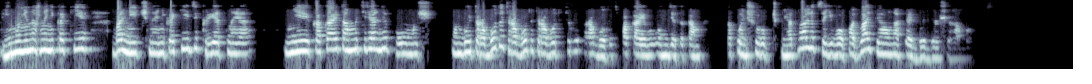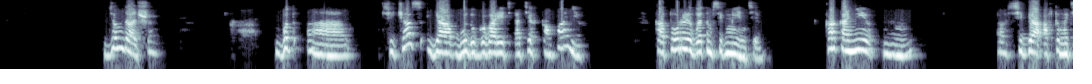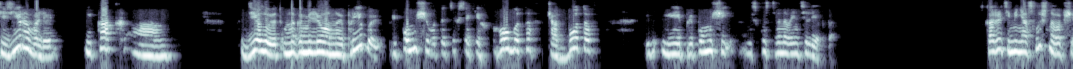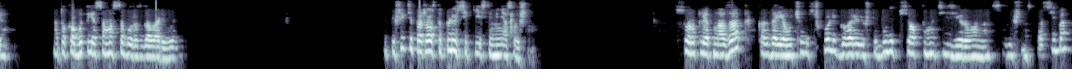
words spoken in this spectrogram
ему не нужны никакие больничные, никакие декретные, ни какая там материальная помощь. Он будет работать, работать, работать, работать, пока его, он где-то там какой-нибудь шурупчик не отвалится, его подвалит, и он опять будет дальше работать. Идем дальше. Вот а, сейчас я буду говорить о тех компаниях, которые в этом сегменте. Как они себя автоматизировали и как а, делают многомиллионную прибыль при помощи вот этих всяких роботов, чат-ботов и при помощи искусственного интеллекта. Скажите, меня слышно вообще? А то как будто я сама с собой разговариваю. Напишите, пожалуйста, плюсики, если меня слышно. 40 лет назад, когда я училась в школе, говорили, что будет все автоматизировано. Слышно, спасибо.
